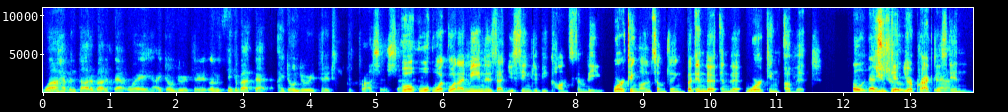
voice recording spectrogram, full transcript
Well, I haven't thought about it that way. I don't do repetitive. Let me think about that. I don't do repetitive process. Well, what what I mean is that you seem to be constantly working on something, but in the in the working of it, oh, that's you true. get your practice yeah. in.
